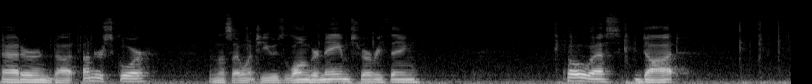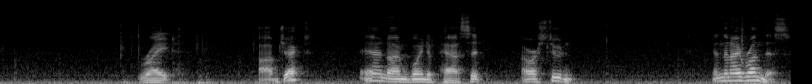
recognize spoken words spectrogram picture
pattern dot underscore unless I want to use longer names for everything. OS dot write object and I'm going to pass it our student. And then I run this.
